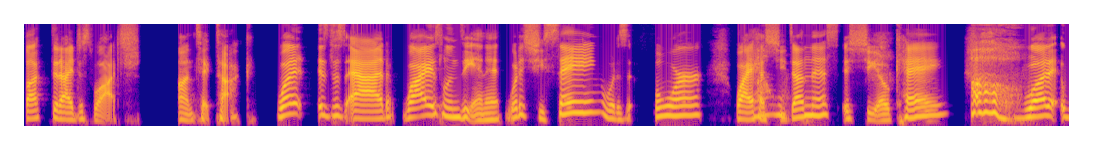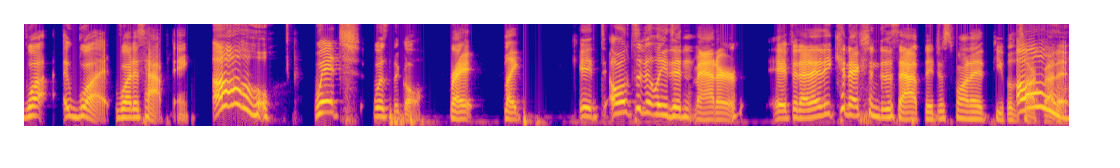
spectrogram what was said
fuck did I just watch on TikTok? What is this ad? Why is Lindsay in it? What is she saying? What is it for? Why has Oh. she done this? Is she okay? Oh. What what what what is happening? Oh. Which was the goal, right? Like it ultimately didn't matter if it had any connection to this app. They just wanted people to talk about it,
